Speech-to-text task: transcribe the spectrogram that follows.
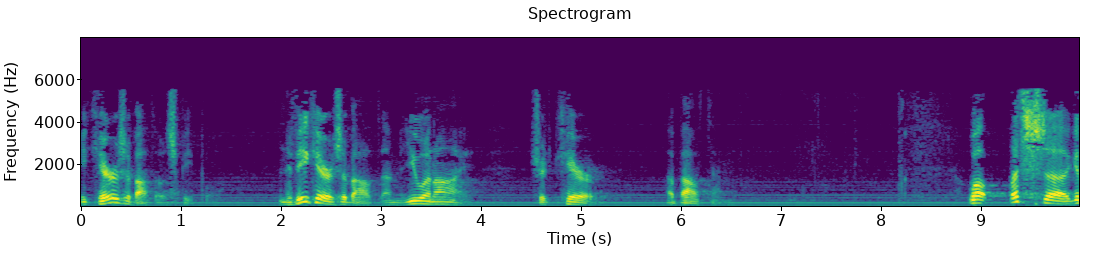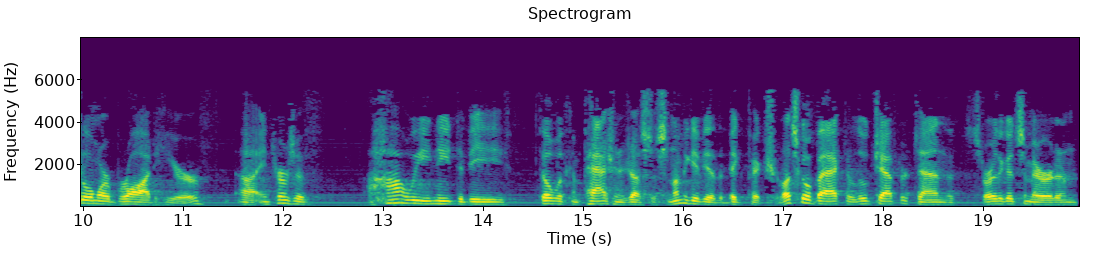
He cares about those people. And if He cares about them, you and I should care about them. Well, let's uh, get a little more broad here uh, in terms of how we need to be filled with compassion and justice. And let me give you the big picture. Let's go back to Luke chapter 10, the story of the Good Samaritan,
